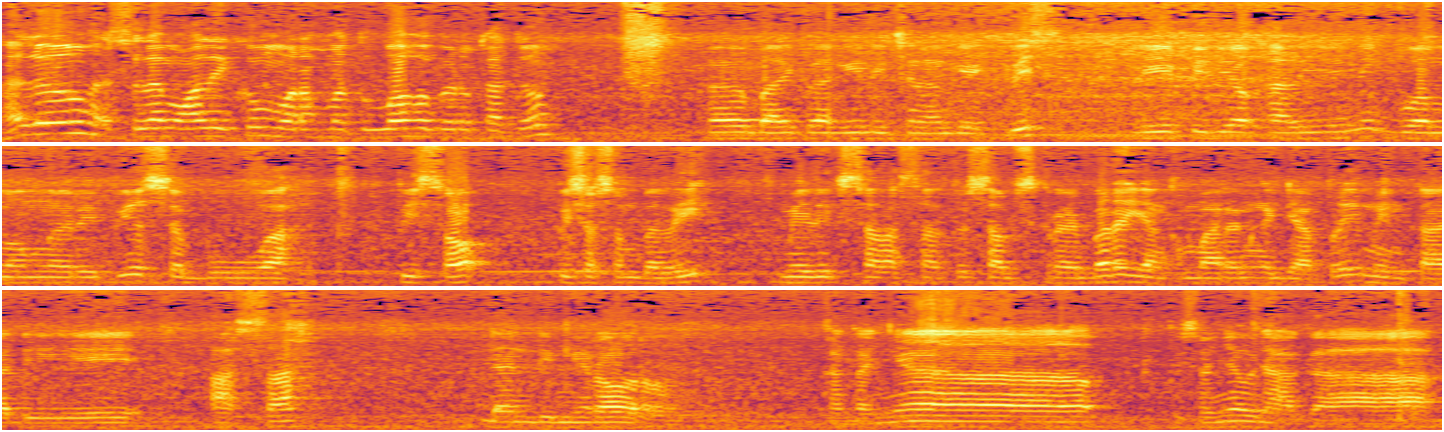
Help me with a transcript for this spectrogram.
Halo, assalamualaikum warahmatullahi wabarakatuh. Eh, balik lagi di channel Gekris. Di video kali ini gua mau nge-review sebuah pisau, pisau sembelih milik salah satu subscriber yang kemarin ngejapri minta di asah dan di mirror. Katanya pisaunya udah agak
